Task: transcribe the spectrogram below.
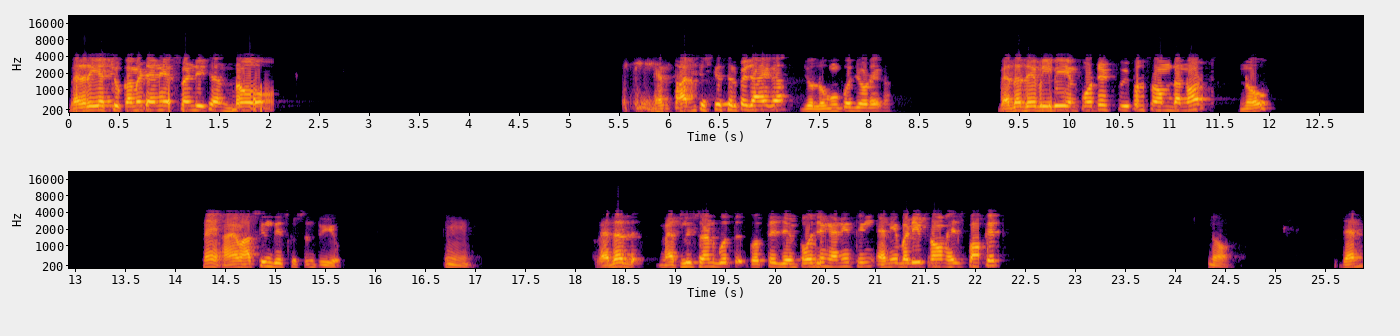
whether he has to commit any expenditure no धनताज किसके सिर पे जाएगा? जो लोगों को जोड़ेगा। Whether they will be imported people from the north no नहीं I am asking this question to you whether Maithili Sharan Gupt is imposing anything anybody from his pocket no then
